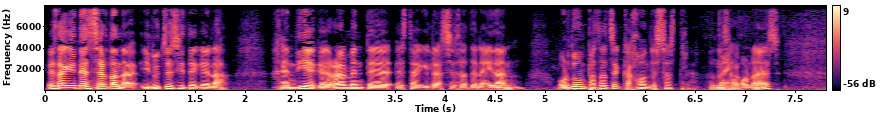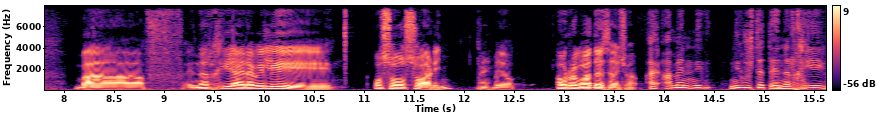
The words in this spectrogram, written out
ez dakiten zertan da, irutze zitekela, jendiek realmente ez dakila zezaten nahi dan, orduan pasatzen kajon desastre, zaten Bai. zagona ez? Ba, pff, energia erabili oso oso harin, Bai. baina aurreko baten zain zua, hamen, nik, nik uste energi,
